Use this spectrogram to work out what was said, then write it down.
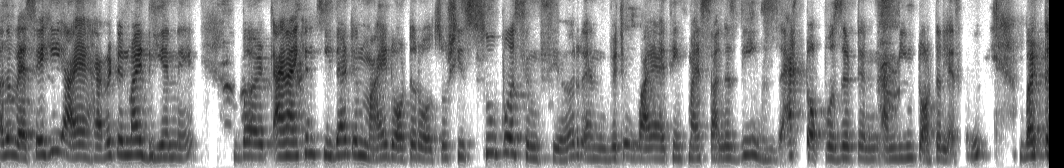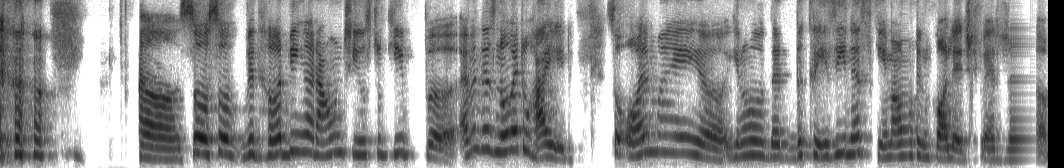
वैसे ही I have it in my DNA, but and I can see that in my daughter also. She's super sincere, and which is why I think my son is the exact opposite, and I'm being taught a lesson. But uh, so so with her being around she used to keep uh, i mean there's nowhere to hide. So all my uh, you know the, the craziness came out in college where uh,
